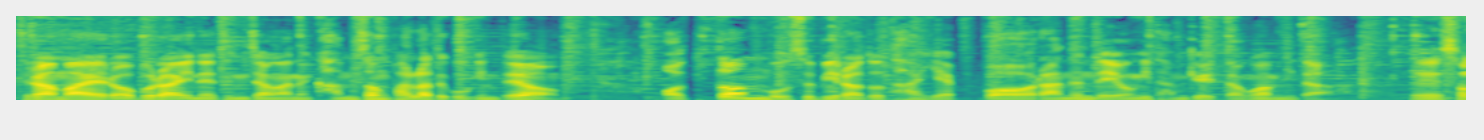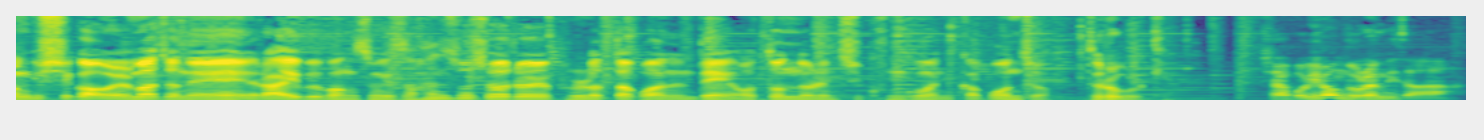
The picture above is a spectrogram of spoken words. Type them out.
드라마의 러브라인에 등장하는 감성 발라드 곡인데요. 어떤 모습이라도 다 예뻐라는 내용이 담겨 있다고 합니다. 네, 성규 씨가 얼마 전에 라이브 방송에서 한 소절을 불렀다고 하는데 어떤 노래인지 궁금하니까 먼저 들어볼게요. 자, 뭐 이런 노래입니다.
